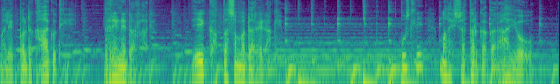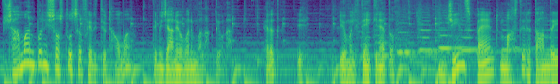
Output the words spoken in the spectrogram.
मैले एकपल्ट खाएको थिएँ। धेरै नै डर लाग्यो। एक हप्तासम्म डराइराखेँ उसले मलाई सतर्क गरायो। सामान पनि सस्तो छ फेरि त्यो ठाउँमा। तिमी जाने हो भने मलाई लाग्थ्यो होला। हेर त ए यो मैले त्यहीँ किने त जिन्स प्यान्ट मास्तेर तान्दै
